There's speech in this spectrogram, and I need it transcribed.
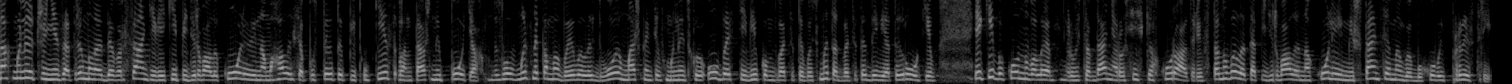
На Хмельниччині затримали диверсантів, які підірвали колію і намагалися пустити під укіс вантажний потяг. Зловмисниками виявились двоє мешканців Хмельницької області віком 28 та 29 років, які виконували завдання російських кураторів, встановили та підірвали на колії між станціями вибуховий пристрій.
